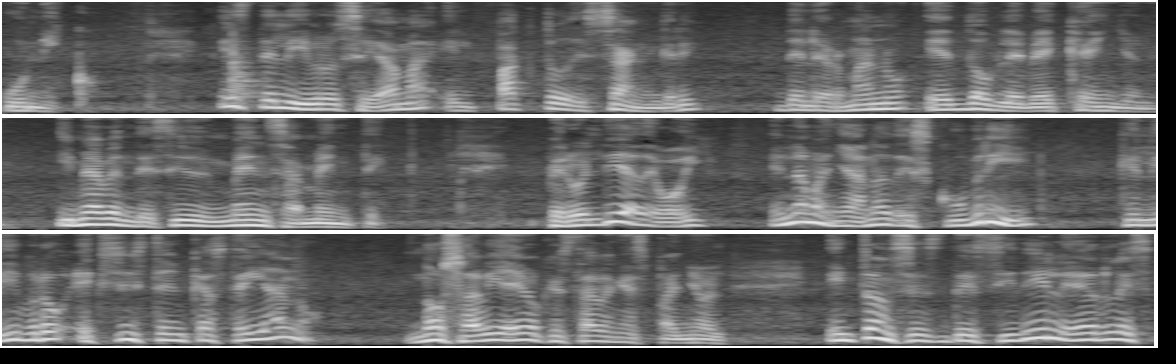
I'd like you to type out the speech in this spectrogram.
único. Este libro se llama El Pacto de Sangre del hermano Ed W. Kenyon y me ha bendecido inmensamente. Pero el día de hoy, en la mañana, descubrí que el libro existe en castellano. No sabía yo que estaba en español. Entonces decidí leerles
